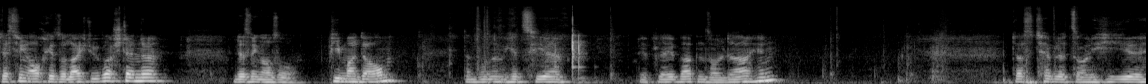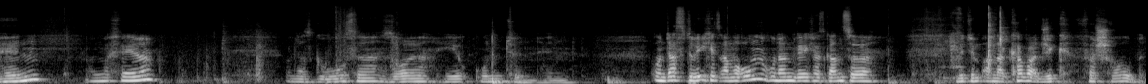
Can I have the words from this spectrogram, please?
Deswegen auch hier so leichte Überstände. Und deswegen auch so Pi mal Daumen. Dann soll nämlich jetzt hier der Play-Button soll dahin. Das Tablet soll hier hin ungefähr. Und das große soll hier unten hin. Und das drehe ich jetzt einmal um und dann werde ich das Ganze mit dem Undercover Jig verschrauben.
